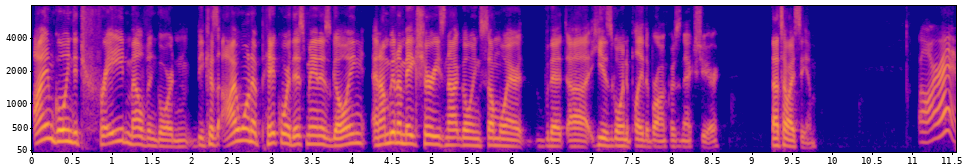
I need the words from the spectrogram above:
I am going to trade Melvin Gordon because I want to pick where this man is going, and I'm going to make sure he's not going somewhere that uh, he is going to play the Broncos next year. That's how I see him. All right.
